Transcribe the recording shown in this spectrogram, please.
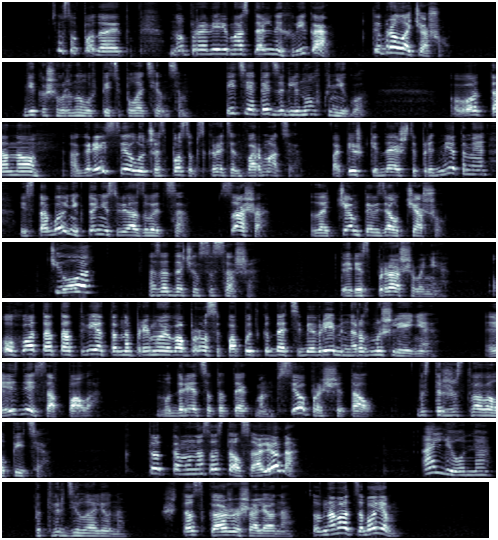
Все совпадает. Но проверим остальных. Вика, ты брала чашу? Вика швырнула в Петю полотенцем. Петя опять заглянул в книгу. «Вот оно. Агрессия — лучший способ скрыть информацию. Попишь, кидаешься предметами, и с тобой никто не связывается. Саша, зачем ты взял чашу?» «Чего?» — озадачился Саша. «Переспрашивание. Уход от ответа на прямой вопрос и попытка дать себе время на размышления. И здесь совпало. Мудрец этот Экман все просчитал», — восторжествовал Петя. «Кто там у нас остался? Алена?» «Алена», — подтвердила Алена. «Что скажешь, Алена? Сознаваться будем?»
